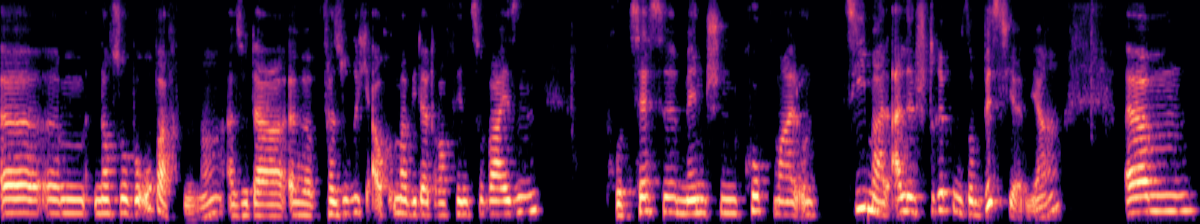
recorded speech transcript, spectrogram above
äh, ähm, noch so beobachten. Ne? Also da äh, versuche ich auch immer wieder darauf hinzuweisen, Prozesse, Menschen, guck mal und zieh mal alle Strippen so ein bisschen, ja. Ähm,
